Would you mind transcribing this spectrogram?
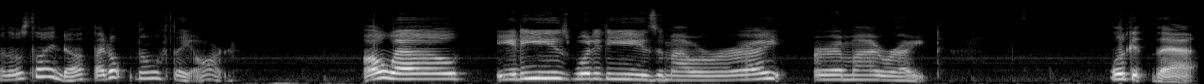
are those lined up? I don't know if they are. Oh well. It is what it is, am I right? Or am I right? Look at that.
